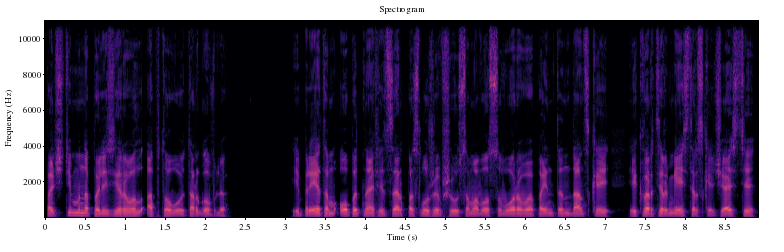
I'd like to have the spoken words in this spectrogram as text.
почти монополизировал оптовую торговлю. И при этом опытный офицер, послуживший у самого Суворова по интендантской и квартирмейстерской части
